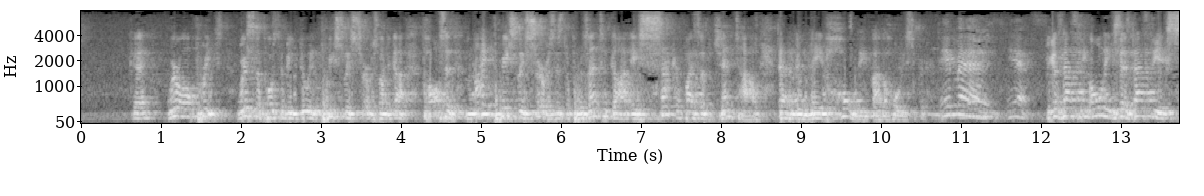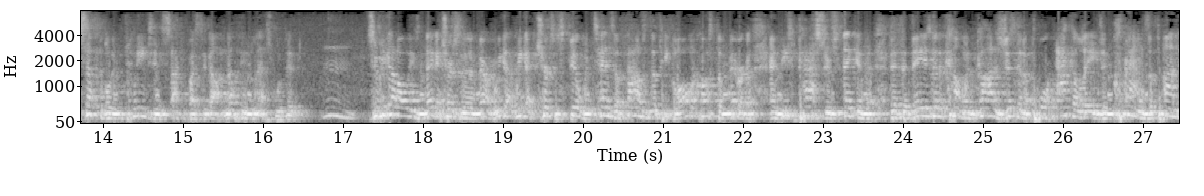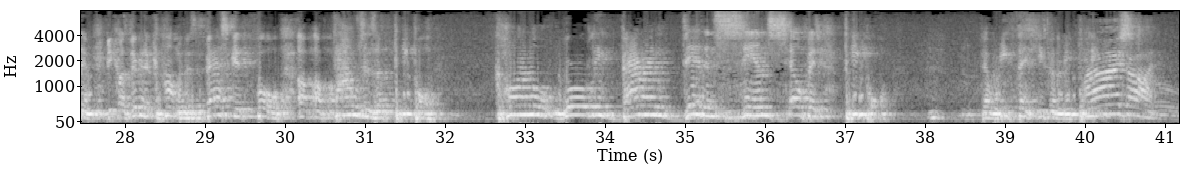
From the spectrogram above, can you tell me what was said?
Okay? We're all priests. We're supposed to be doing priestly service unto God. Paul says, my priestly service is to present to God a sacrifice of Gentiles that have been made holy by the Holy Spirit. Amen. Yes. Because that's the only, he says, that's the acceptable and pleasing sacrifice to God. Nothing less will do. See, we got all these mega churches in America. We got we got churches filled with tens of thousands of people all across America, and these pastors thinking that, that the day is going to come when God is just going to pour accolades and crowns upon them because they're going to come with this basket full of, of thousands of people, carnal, worldly, barren, dead in sin, selfish people that we think He's going to be pleased God.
